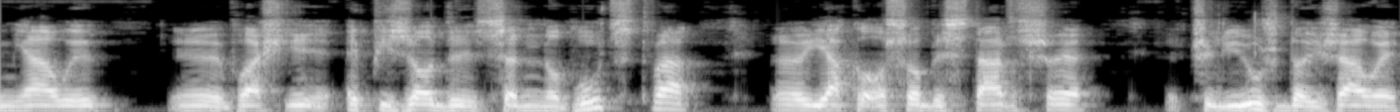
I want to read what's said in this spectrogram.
miały właśnie epizody sennobóctwa, jako osoby starsze, czyli już dojrzałe,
